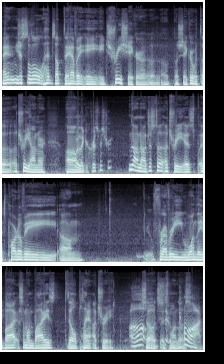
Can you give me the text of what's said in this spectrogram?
and just a little heads up. They have a, a, a tree shaker, a, a, shaker with a, a tree on there. Um, or like a Christmas tree. no, no, just a, a tree. It's it's part of a um. For every one they buy, someone buys, they'll plant a tree. Oh, So it's- it's one of Come those. on,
